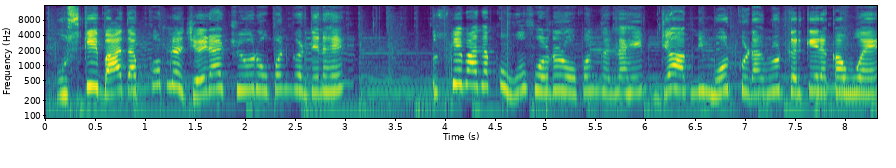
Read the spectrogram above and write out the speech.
उसके बाद आपको अपना जेड आर आर्ट ओपन कर देना है। उसके बाद आपको वो फोल्डर ओपन करना है, जहाँ आपने मोड को डाउनलोड करके रखा हुआ है।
